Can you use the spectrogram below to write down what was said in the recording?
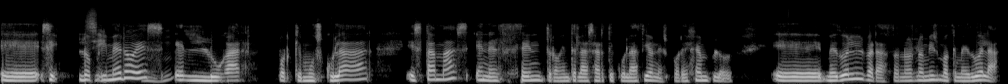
Eh, sí, lo primero es el lugar, porque muscular está más en el centro, entre las articulaciones. Por ejemplo, eh, me duele el brazo, no es lo mismo que me duela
